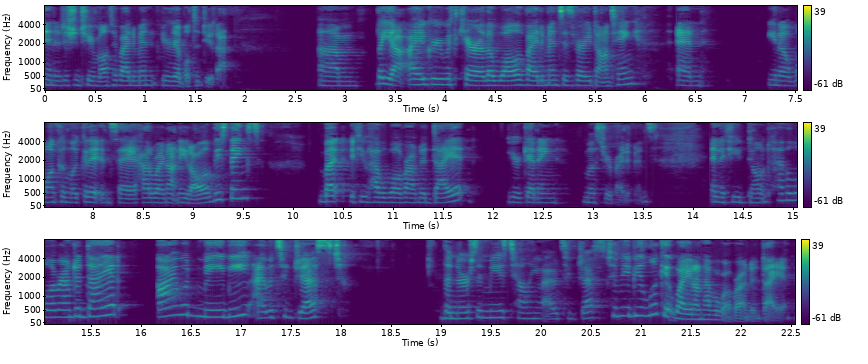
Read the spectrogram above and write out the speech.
in addition to your multivitamin, you're able to do that. Um, but yeah, I agree with Kara. The wall of vitamins is very daunting. And, you know, one can look at it and say, how do I not need all of these things? But if you have a well rounded diet, you're getting most of your vitamins. And if you don't have a well rounded diet, I would maybe, I would suggest the nurse in me is telling you, I would suggest to maybe look at why you don't have a well rounded diet.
